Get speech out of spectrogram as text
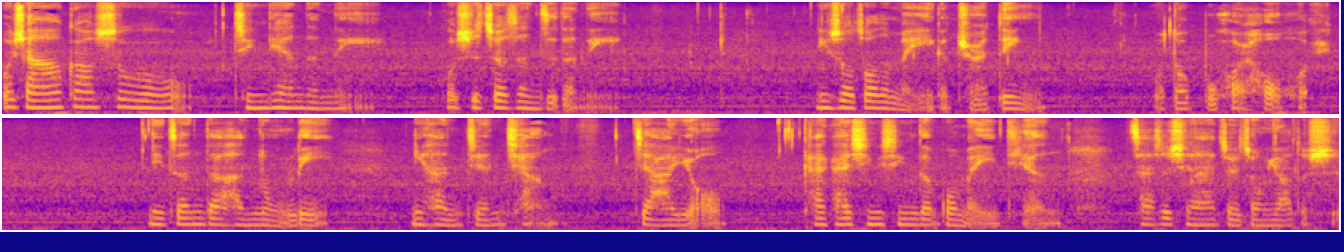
我想要告诉今天的你或是这阵子的你你所做的每一个决定我都不会后悔。你真的很努力你很坚强加油开开心心的过每一天才是现在最重要的事。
